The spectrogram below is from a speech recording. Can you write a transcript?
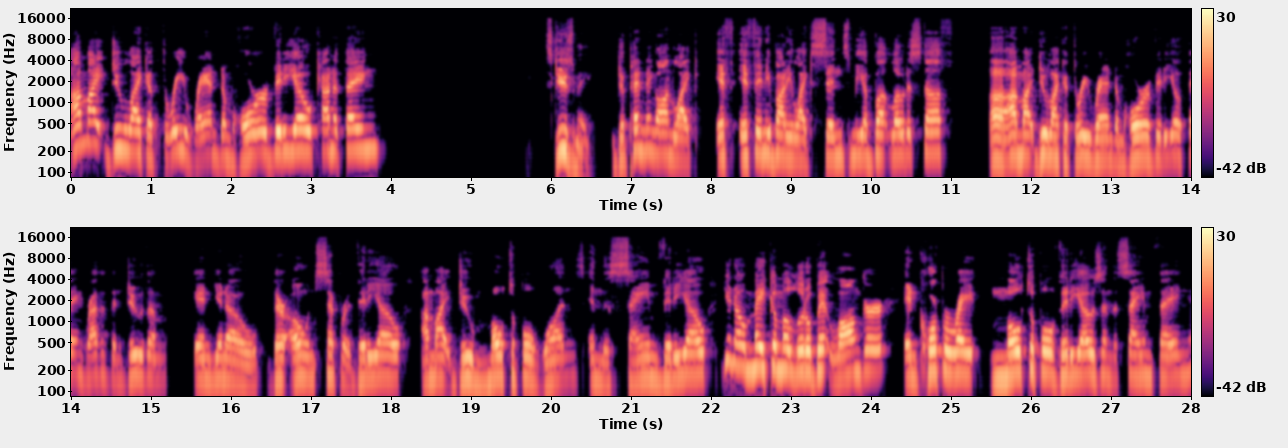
I might do like a three random horror video kind of thing. Excuse me. Depending on like if if anybody like sends me a buttload of stuff, uh, I might do like a three random horror video thing rather than do them in you know their own separate video. I might do multiple ones in the same video. You know, make them a little bit longer, incorporate multiple videos in the same thing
